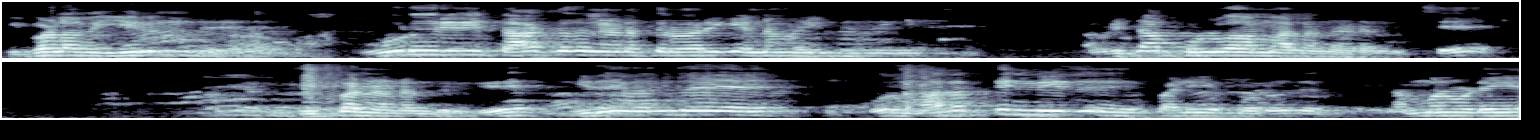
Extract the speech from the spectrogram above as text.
இவ்வளவு இருந்து ஊடுருவி தாக்குதல் நடத்துற வரைக்கும் என்ன பண்ணிட்டு இருந்தீங்க? அப்படித்தான் புல்வாமால நடந்துச்சு. இப்ப நடந்திருக்கு. இதை வந்து ஒரு மதத்தின் மீது பழிய போறது நம்மளுடைய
